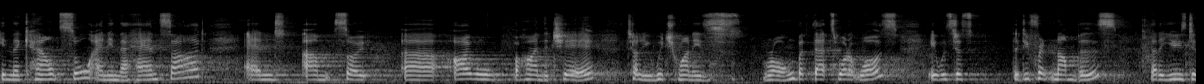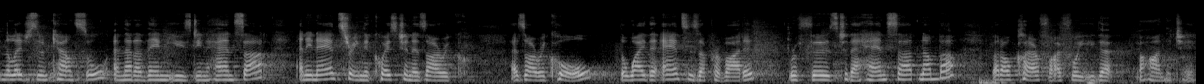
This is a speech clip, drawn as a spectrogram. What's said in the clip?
in the council and in the Hansard, and um, so uh, I will, behind the chair, tell you which one is wrong, but that's what it was. It was just the different numbers that are used in the Legislative Council and that are then used in Hansard. And in answering the question, as I, rec as I recall, the way that answers are provided refers to the Hansard number, but I'll clarify for you that behind the chair.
